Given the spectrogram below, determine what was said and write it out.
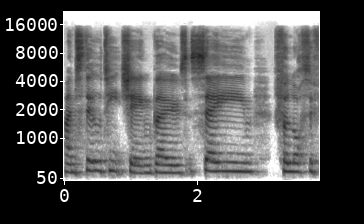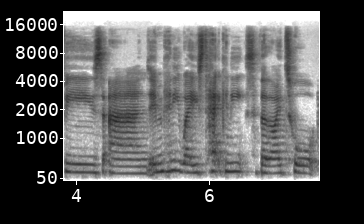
I'm still teaching those same philosophies and in many ways techniques that I taught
